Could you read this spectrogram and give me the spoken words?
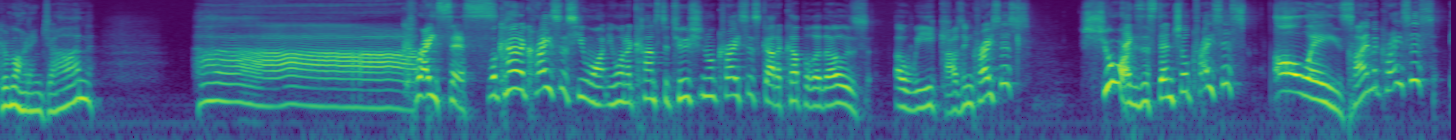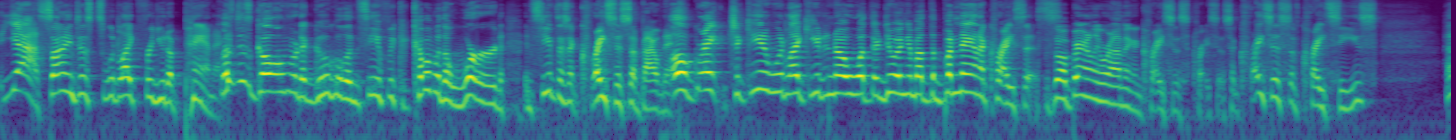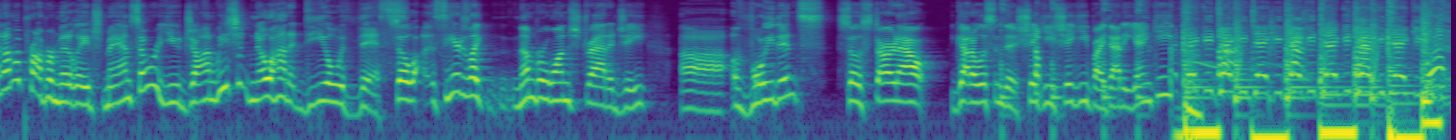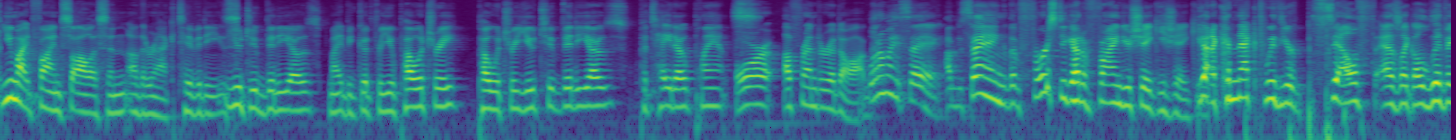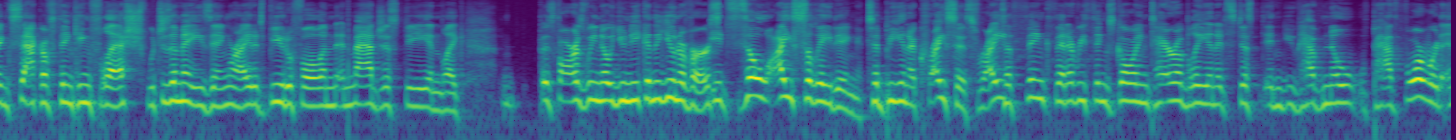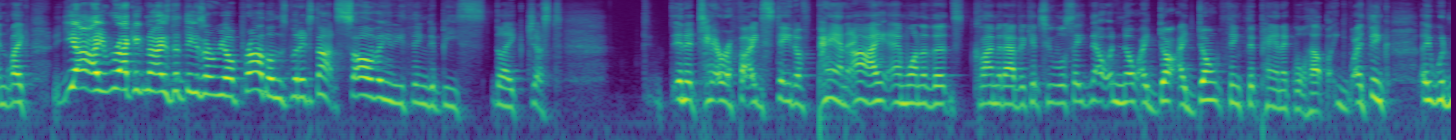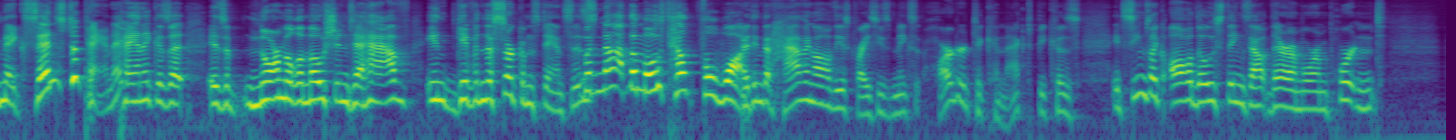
Good morning, John. Ah. Crisis. What kind of crisis you want? You want a constitutional crisis? Got a couple of those a week. Housing crisis? Sure. Existential crisis? Always. Climate crisis? Yeah, scientists would like for you to panic. Let's just go over to Google and see if we could come up with a word and see if there's a crisis about it. Oh, great. Chiquita would like you to know what they're doing about the banana crisis. So apparently we're having a crisis crisis, a crisis of crises. And I'm a proper middle-aged man, so are you, John. We should know how to deal with this. So, so here's like number one strategy, uh, avoidance. So start out, you gotta listen to Shaky Shaky by Daddy Yankee. You might find solace in other activities. YouTube videos might be good for you. Poetry, poetry YouTube videos, potato plants, or a friend or a dog. What am I saying? I'm saying that first you gotta find your shaky shaky. You gotta connect with yourself as like a living sack of thinking flesh, which is amazing, right? It's beautiful and, and majesty and like as far as we know, unique in the universe. It's so isolating to be in a crisis, right? To think that everything's going terribly and it's just, and you have no path forward. And like, yeah, I recognize that these are real problems, but it's not solving anything to be like just in a terrified state of panic. I am one of the climate advocates who will say, no, no, I don't, I don't think that panic will help. I think it would make sense to panic. Panic is a, is a normal emotion to have in given the circumstances, but not the most helpful one. I think that having all of these crises makes it harder to connect because it seems like all of those things out there are more important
